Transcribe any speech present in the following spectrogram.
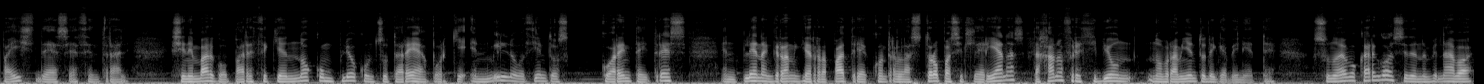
país de Asia Central. Sin embargo, parece que no cumplió con su tarea porque en 1940 43, en plena Gran Guerra Patria contra las tropas hitlerianas, Tajanov recibió un nombramiento de gabinete. Su nuevo cargo se denominaba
